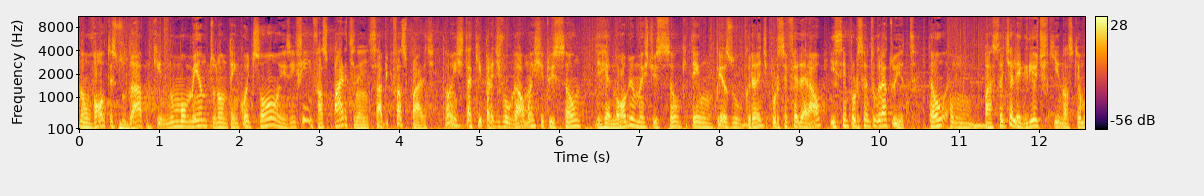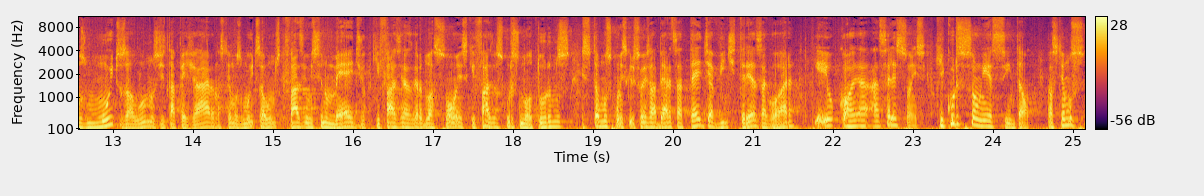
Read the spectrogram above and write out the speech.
não volta a estudar porque no momento não tem condições, enfim, faz parte, né? A gente sabe que faz parte. Então a gente está aqui para divulgar uma instituição de renome, uma instituição que tem um peso grande por ser federal e 100% gratuita. Então, com bastante alegria de que nós temos muitos alunos de Tapejara, nós temos muitos alunos que fazem o ensino médio, que fazem as graduações, que fazem os cursos noturnos. Estamos com inscrições abertas até dia 23 agora e aí ocorrem as seleções. Que cursos são esses então? Nós temos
